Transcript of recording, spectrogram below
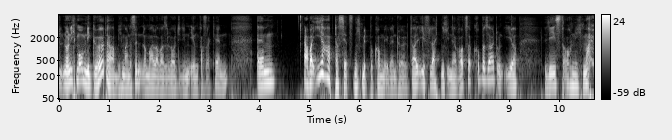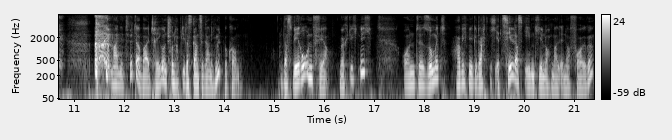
noch nicht mal unbedingt gehört haben. Ich meine, das sind normalerweise Leute, die den Irgendwasser kennen. Ähm, aber ihr habt das jetzt nicht mitbekommen eventuell, weil ihr vielleicht nicht in der WhatsApp-Gruppe seid und ihr lest auch nicht mal meine Twitter-Beiträge und schon habt ihr das Ganze gar nicht mitbekommen. Das wäre unfair, möchte ich nicht. Und äh, somit habe ich mir gedacht, ich erzähle das eben hier nochmal in der Folge,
